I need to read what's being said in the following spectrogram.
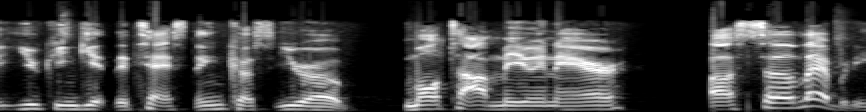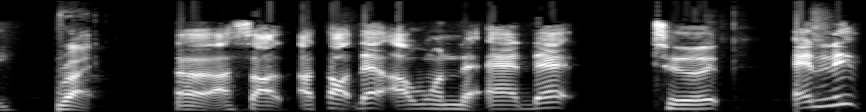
you can get the testing because you're a multimillionaire uh, celebrity. Right. Uh, I saw. I thought that I wanted to add that to it. And it,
